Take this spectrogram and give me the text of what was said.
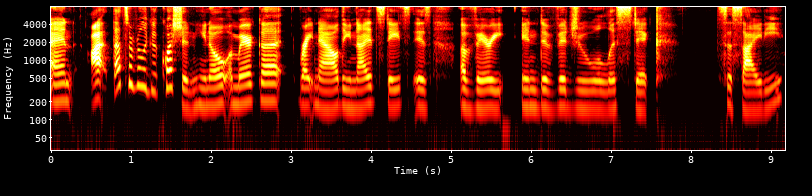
and I, that's a really good question. You know, America right now, the United States is a very individualistic society.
